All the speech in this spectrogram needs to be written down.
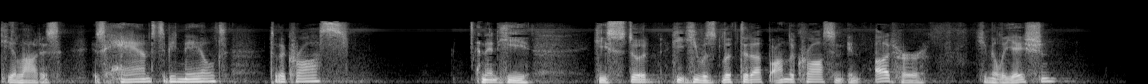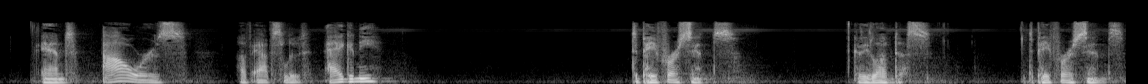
He allowed his, his hands to be nailed to the cross. And then he, he stood, he, he was lifted up on the cross in, in utter humiliation and hours of absolute agony to pay for our sins because he loved us to pay for our sins.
